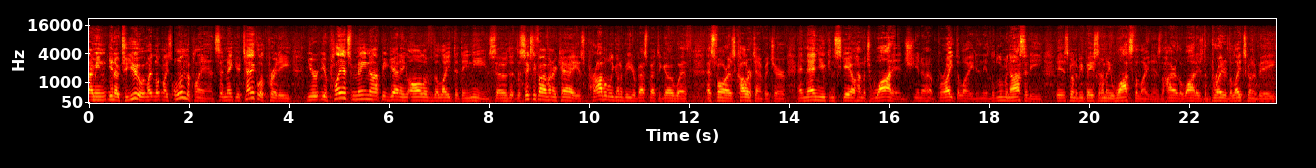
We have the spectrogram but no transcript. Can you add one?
I mean, you know, to you, it might look nice on the plants and make your tank look pretty. Your your plants may not be getting all of the light that they need. So the, the 6500K is probably going to be your best bet to go with as far as color temperature. And then you can scale how much wattage, you know, how bright the light and the, the luminosity is going to be based on how many watts the light is. The higher the wattage, the brighter the light's going to be.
